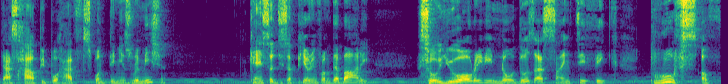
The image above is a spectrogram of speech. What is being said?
That's how people have spontaneous remission, cancer disappearing from their body. So you already know those are scientific proofs of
